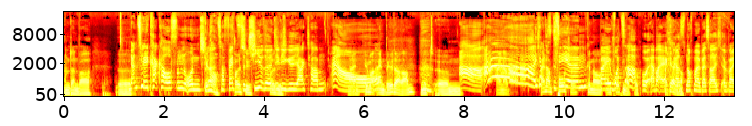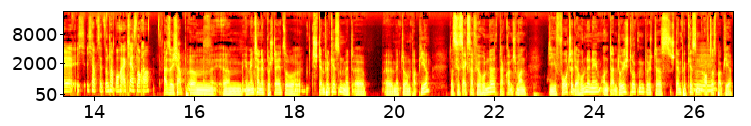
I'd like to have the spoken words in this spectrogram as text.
und dann war äh, Ganz viel Kackhaufen und Genau, äh, zerfetzte süß, Tiere, die die gejagt haben. Au. nein, immer ein Bilderrahmen mit ähm, Ah, ah, einer. ich habe einer das gesehen. Pfote, genau, Bei WhatsApp. Oh, aber Ach ja, erklär's genau. noch mal besser, ich, weil ich, ich habe es jetzt unterbrochen. Erklär's noch mal. Also ich habe ähm, ähm, im Internet bestellt so Stempelkissen mit äh, äh, mit so einem Papier. Das ist extra für Hunde. Da konnte man die Pfote der Hunde nehmen und dann durchdrücken durch das Stempelkissen auf das Papier.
